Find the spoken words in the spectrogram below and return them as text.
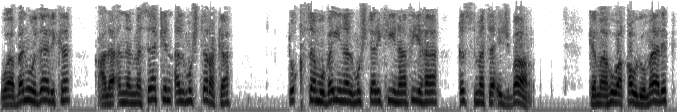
وبنو ذلك على أن المساكن المشتركة تقسم بين المشتركين فيها قسمة إجبار كما هو قول مالك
